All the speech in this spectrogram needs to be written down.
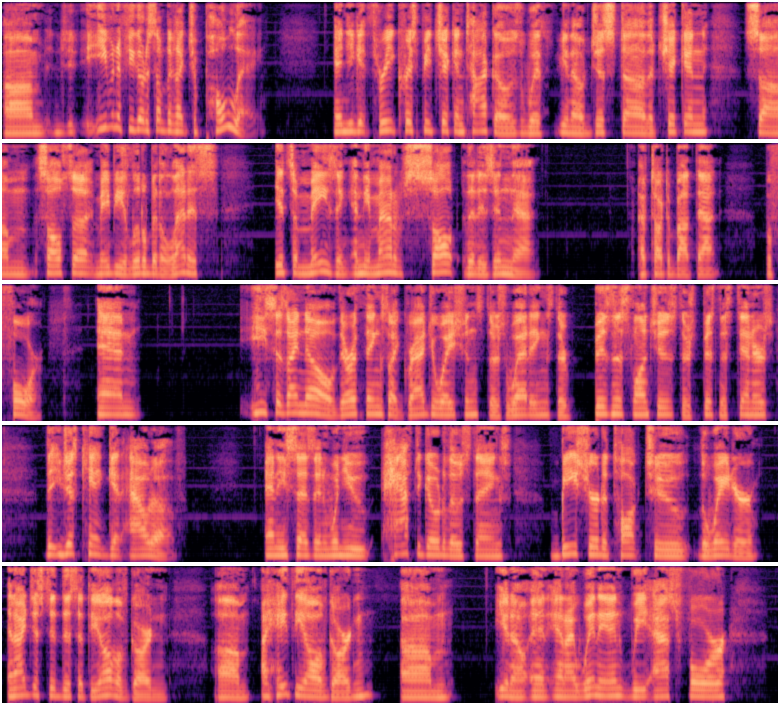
Um, even if you go to something like Chipotle, and you get three crispy chicken tacos with you know just uh, the chicken, some salsa, maybe a little bit of lettuce. It's amazing, and the amount of salt that is in that. I've talked about that before, and he says, I know there are things like graduations, there's weddings, there's business lunches, there's business dinners that you just can't get out of. And he says, and when you have to go to those things, be sure to talk to the waiter. And I just did this at the Olive Garden. Um, I hate the Olive Garden. Um, you know, and, and I went in, we asked for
